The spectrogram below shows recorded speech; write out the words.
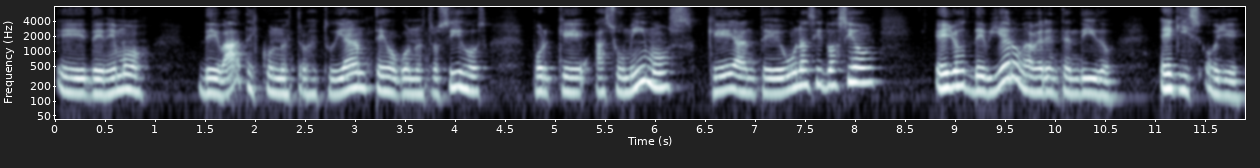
eh, tenemos debates con nuestros estudiantes o con nuestros hijos porque asumimos que ante una situación ellos debieron haber entendido X o Y.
